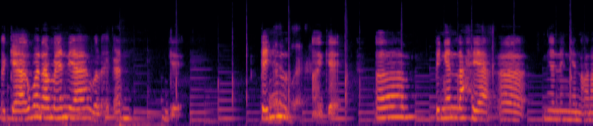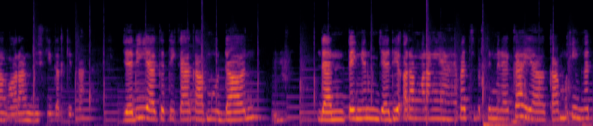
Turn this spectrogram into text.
Oke okay, aku mau namain ya boleh kan? Oke. Okay. pengen oke okay. um, pengen lah ya uh, nyenengin orang-orang di sekitar kita. Jadi ya ketika kamu down dan pengen menjadi orang-orang yang hebat seperti mereka ya kamu ingat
